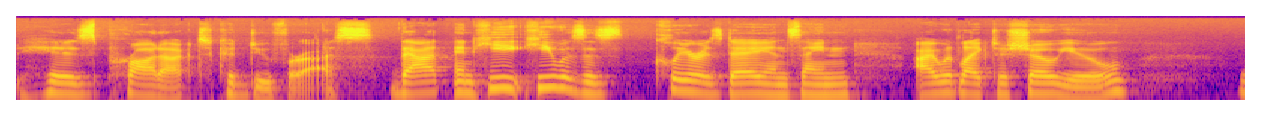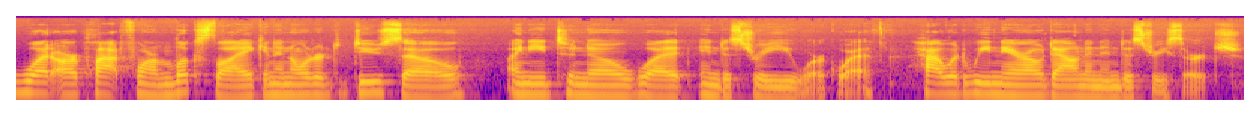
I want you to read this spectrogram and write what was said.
his product could do for us. That and he he was as clear as day in saying, "I would like to show you what our platform looks like, and in order to do so, I need to know what industry you work with. How would we narrow down an industry search?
